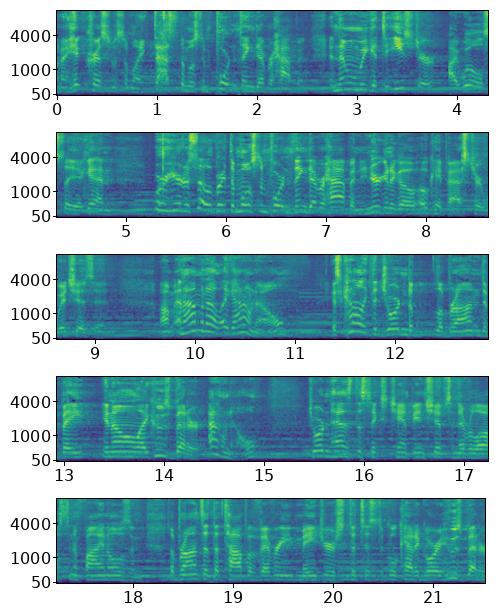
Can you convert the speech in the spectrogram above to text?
When I hit Christmas, I'm like, that's the most important thing to ever happen. And then when we get to Easter, I will say again, we're here to celebrate the most important thing to ever happen. And you're going to go, okay, Pastor, which is it? Um, and I'm going to, like, I don't know. It's kind of like the Jordan LeBron debate, you know, like who's better? I don't know. Jordan has the six championships and never lost in the finals, and LeBron's at the top of every major statistical category. Who's better?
